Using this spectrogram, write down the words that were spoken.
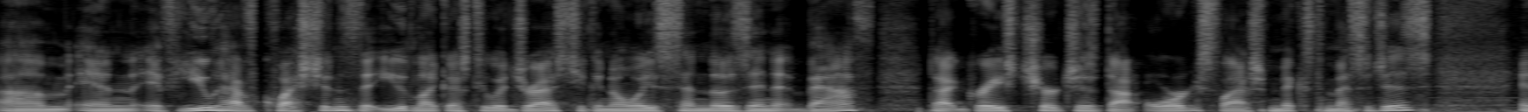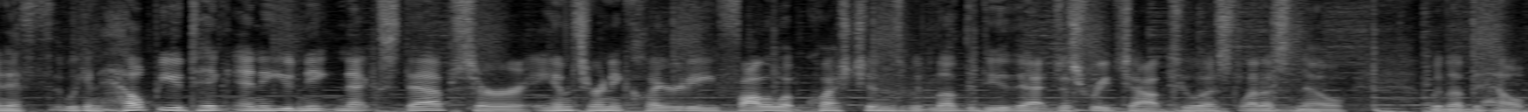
Um, and if you have questions that you'd like us to address, you can always send those in at bath.gracechurches.org slash mixed messages. And if we can help you take any unique next steps or answer any clarity, follow-up questions, we'd love to do that. Just reach out to us. Let us know. We'd love to help.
